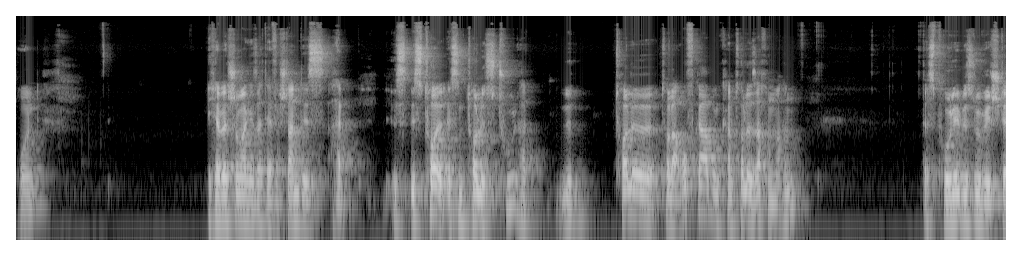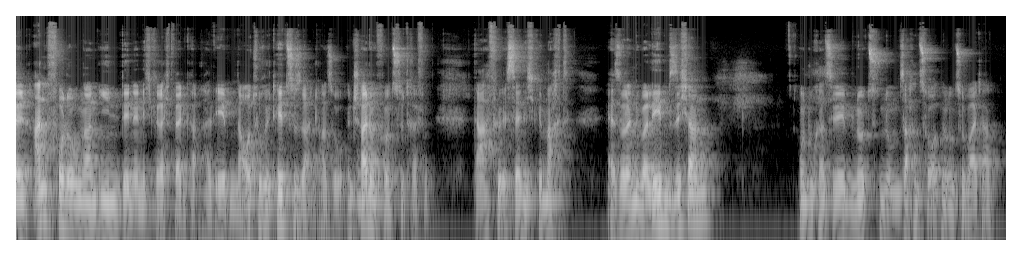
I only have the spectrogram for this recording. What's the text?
Und ich habe ja schon mal gesagt, der Verstand ist, hat, ist, ist toll, ist ein tolles Tool, hat eine tolle, tolle Aufgabe und kann tolle Sachen machen. Das Problem ist nur, wir stellen Anforderungen an ihn, denen er nicht gerecht werden kann. Halt eben eine Autorität zu sein, also Entscheidungen für uns zu treffen. Dafür ist er nicht gemacht. Er soll dein Überleben sichern und du kannst ihn eben nutzen, um Sachen zu ordnen und so weiter.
